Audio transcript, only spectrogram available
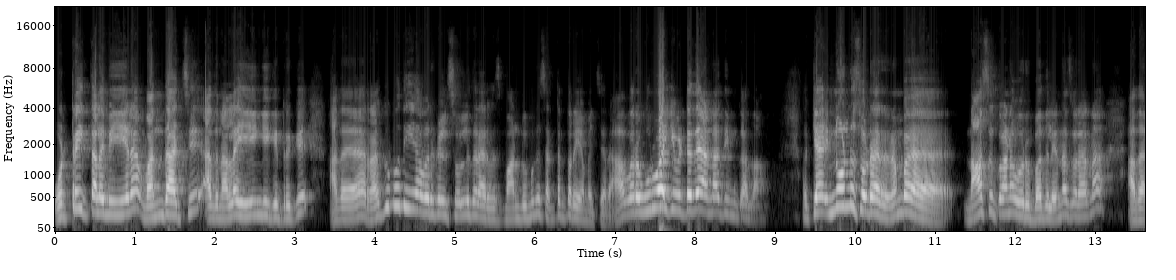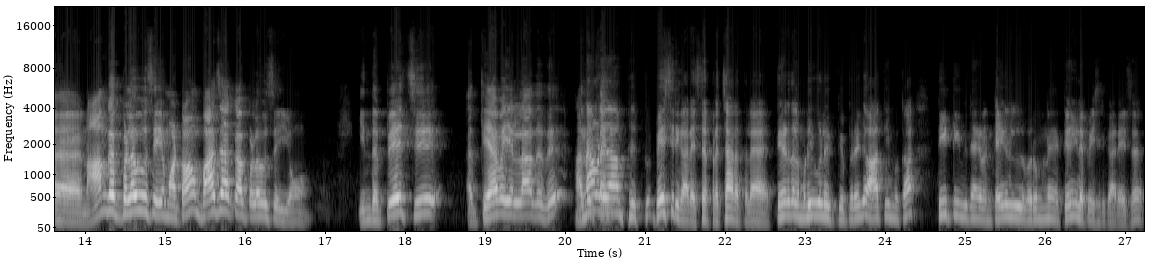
ஒற்றை தலைமையில வந்தாச்சு. அது நல்லா இயங்கிக்கிட்டு இருக்கு. அதை ரகுபதி அவர்கள் சொல்லுகிறார் மாண்புமிகு சட்டத்துறை அமைச்சர். அவரை உருவாக்கி விட்டதே அதிமுக தான். கே இன்னொன்னு சொல்றாரு ரொம்ப நாசுக்கான ஒரு பதில். என்ன சொல்றாருன்னா அதை நாங்க பிளவு செய்ய மாட்டோம் பாஜக பிளவு செய்யும். இந்த பேச்சு அது தேவையில்லாதது. அண்ணாமலை தான் பேசியிருக்காரு சார் பிரச்சாரத்துல. தேர்தல் முடிவுகளுக்கு பிறகு அதிமுக டிடி விதிநகரன் கைகளில் வரும்னு தேனியில பேசியிருக்காரே சார்.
